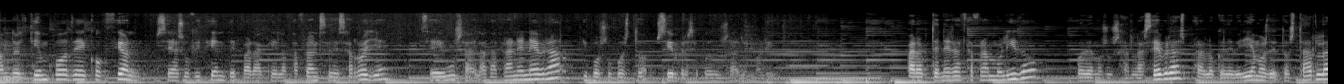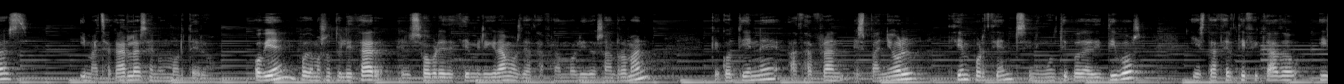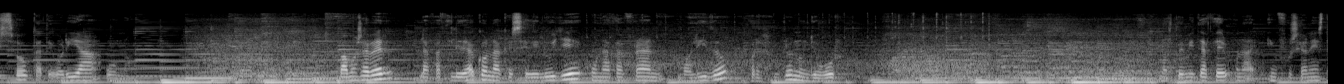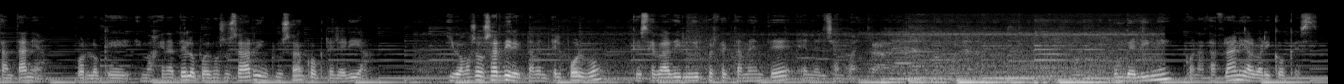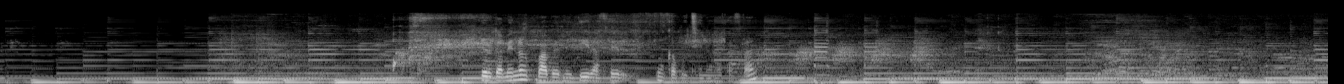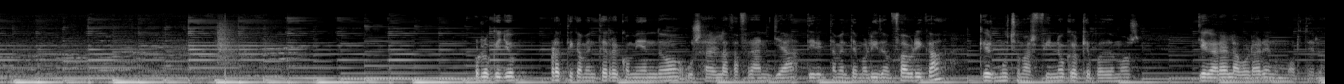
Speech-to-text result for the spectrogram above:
Cuando el tiempo de cocción sea suficiente para que el azafrán se desarrolle, se usa el azafrán en hebra y por supuesto siempre se puede usar el molido. Para obtener azafrán molido podemos usar las hebras para lo que deberíamos de tostarlas y machacarlas en un mortero. O bien podemos utilizar el sobre de 100 miligramos de azafrán molido San Román que contiene azafrán español 100% sin ningún tipo de aditivos y está certificado ISO categoría 1. Vamos a ver la facilidad con la que se diluye un azafrán molido, por ejemplo, en un yogur. Nos permite hacer una infusión instantánea, por lo que imagínate lo podemos usar incluso en coctelería. Y vamos a usar directamente el polvo que se va a diluir perfectamente en el champán. Un Bellini con azafrán y albaricoques. pero también nos va a permitir hacer un capuchino de azafrán. Por lo que yo prácticamente recomiendo usar el azafrán ya directamente molido en fábrica, que es mucho más fino que el que podemos llegar a elaborar en un mortero.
